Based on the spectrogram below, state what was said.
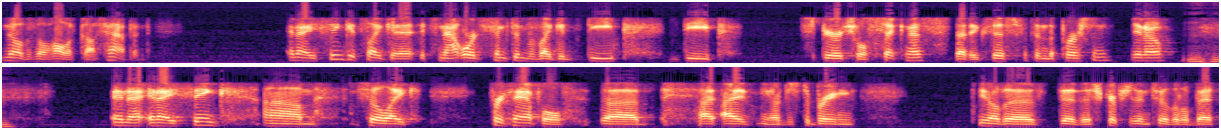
know that the Holocaust happened, and I think it's like a it's an outward symptom of like a deep deep spiritual sickness that exists within the person. You know, hmm and I, and I think um, so. Like, for example, uh, I, I you know just to bring you know the the, the scriptures into a little bit,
